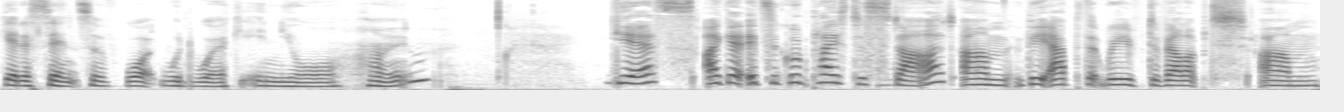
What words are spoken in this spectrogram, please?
get a sense of what would work in your home? Yes, I get it's a good place to start. Um, the app that we've developed um,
